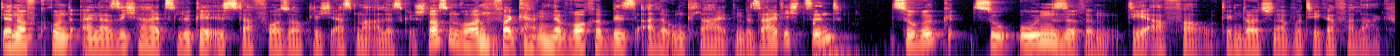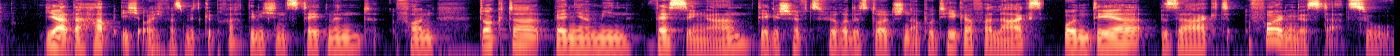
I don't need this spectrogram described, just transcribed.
Denn aufgrund einer Sicherheitslücke ist da vorsorglich erstmal alles geschlossen worden, vergangene Woche, bis alle Unklarheiten beseitigt sind. Zurück zu unserem DAV, dem Deutschen Apothekerverlag. Ja, da habe ich euch was mitgebracht, nämlich ein Statement von Dr. Benjamin Wessinger, der Geschäftsführer des Deutschen Apothekerverlags. Und der sagt Folgendes dazu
